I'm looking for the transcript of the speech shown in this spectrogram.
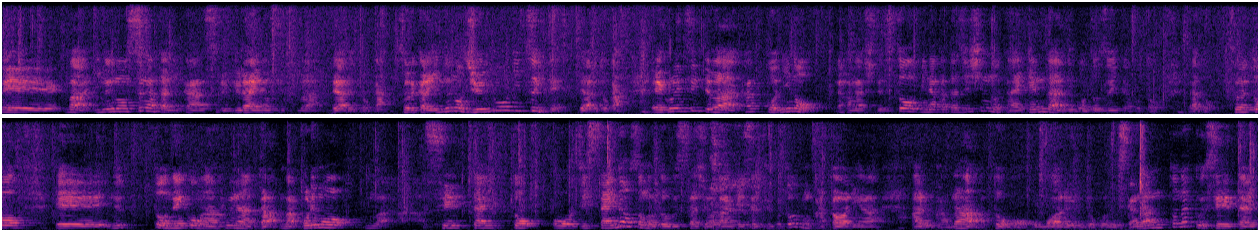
えーまあ、犬の姿に関する由来の説話であるとかそれから犬の寿命についてであるとか、えー、これについては括弧2の話ですと南方自身の体験談に基づいたことなどそれと、えー、犬と猫が不仲、まあ、これも、まあ、生態と実際のその動物たちの関係性ということと関わりがあるかなと思われるところですがなんとなく生態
